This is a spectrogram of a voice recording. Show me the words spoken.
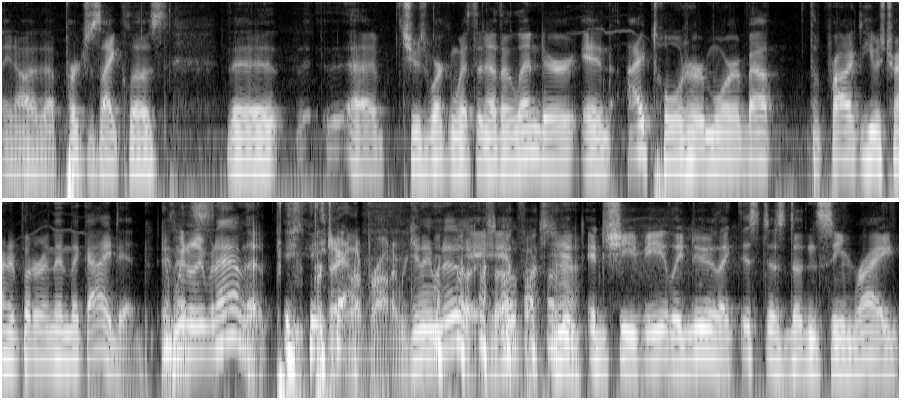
you know, the purchase I closed, the uh, she was working with another lender, and I told her more about the product he was trying to put her in than the guy did. And we don't even have that particular product. We can't even do it. So, fuck, yeah. and, and she immediately knew like this just doesn't seem right.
